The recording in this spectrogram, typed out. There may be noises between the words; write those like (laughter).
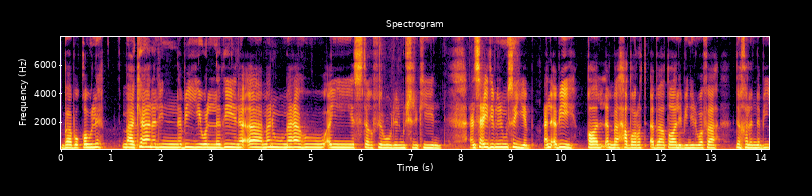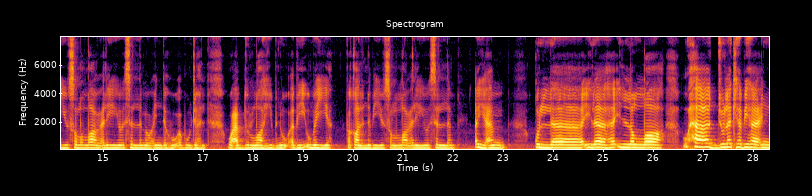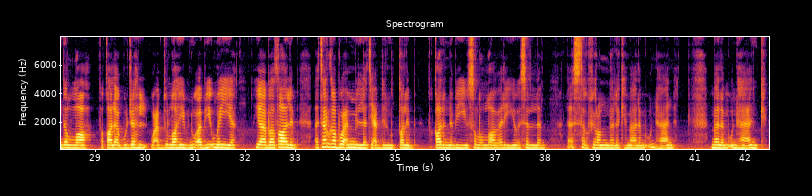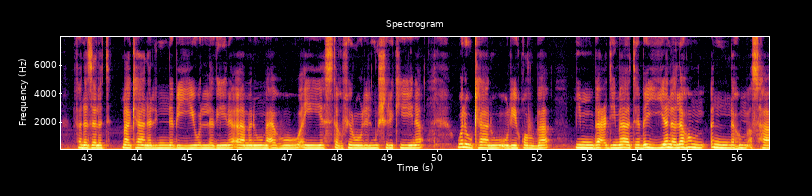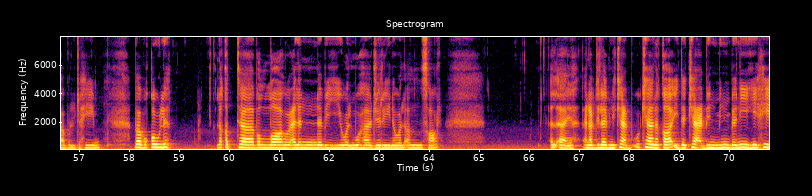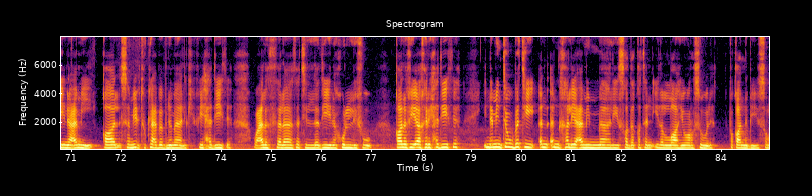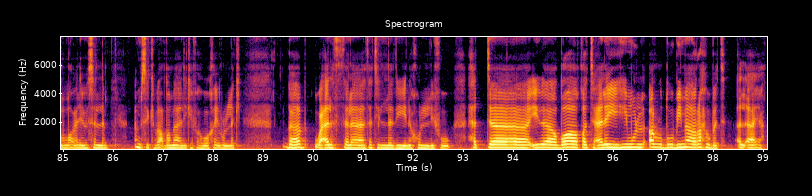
باب قوله ما كان للنبي والذين آمنوا معه أن يستغفروا للمشركين. عن سعيد بن المسيب عن أبيه. قال لما حضرت أبا طالب الوفاة دخل النبي صلى الله عليه وسلم وعنده أبو جهل وعبد الله بن أبي أمية. فقال النبي صلى الله عليه وسلم أي عم قل لا إله إلا الله أحاج لك بها عند الله. فقال أبو جهل وعبد الله بن أبي أمية يا أبا طالب أترغب عن ملة عبد المطلب؟ فقال النبي صلى الله عليه وسلم لأستغفرن لك ما لم أنه عنه ما لم أنه عنك فنزلت ما كان للنبي والذين آمنوا معه أن يستغفروا للمشركين ولو كانوا أولي قربى. من بعد ما تبين لهم أنهم أصحاب الجحيم باب قوله لقد تاب الله على النبي والمهاجرين والأنصار. الآية عن عبد الله بن كعب وكان قائد كعب من بنيه حين عمي قال سمعت كعب بن مالك في حديثه وعلى الثلاثة الذين خلفوا قال في آخر حديثه إن من توبتي أن أنخلع من مالي صدقة إلى الله ورسوله فقال النبي صلى الله عليه وسلم أمسك بعض مالك فهو خير لك باب وعلى الثلاثة الذين خلفوا حتى إذا ضاقت عليهم الأرض بما رحبت. الآية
